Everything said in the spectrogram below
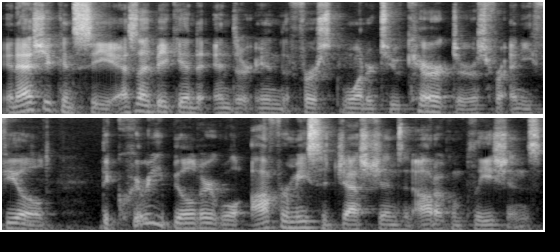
And as you can see, as I begin to enter in the first one or two characters for any field, the query builder will offer me suggestions and auto-completions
